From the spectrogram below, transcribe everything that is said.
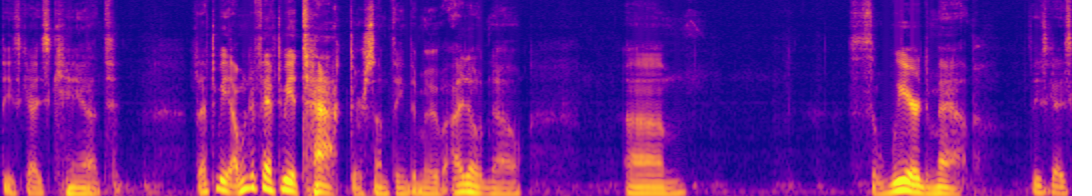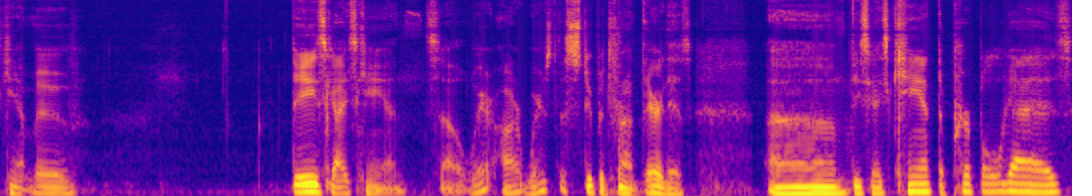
These guys can't. They have to be. I wonder if they have to be attacked or something to move. I don't know. Um, a weird map. These guys can't move. These guys can. So where are where's the stupid front? There it is. Um, these guys can't. The purple guys,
